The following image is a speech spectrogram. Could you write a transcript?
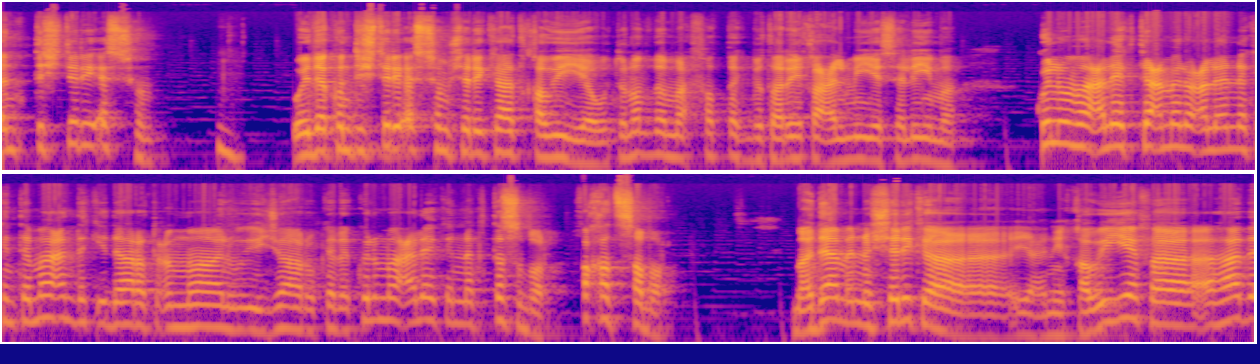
أنت تشتري أسهم. وإذا كنت تشتري أسهم شركات قوية وتنظم محفظتك بطريقة علمية سليمة كل ما عليك تعمله على أنك أنت ما عندك إدارة عمال وإيجار وكذا كل ما عليك أنك تصبر. فقط صبر. ما دام إنه الشركة يعني قوية فهذا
